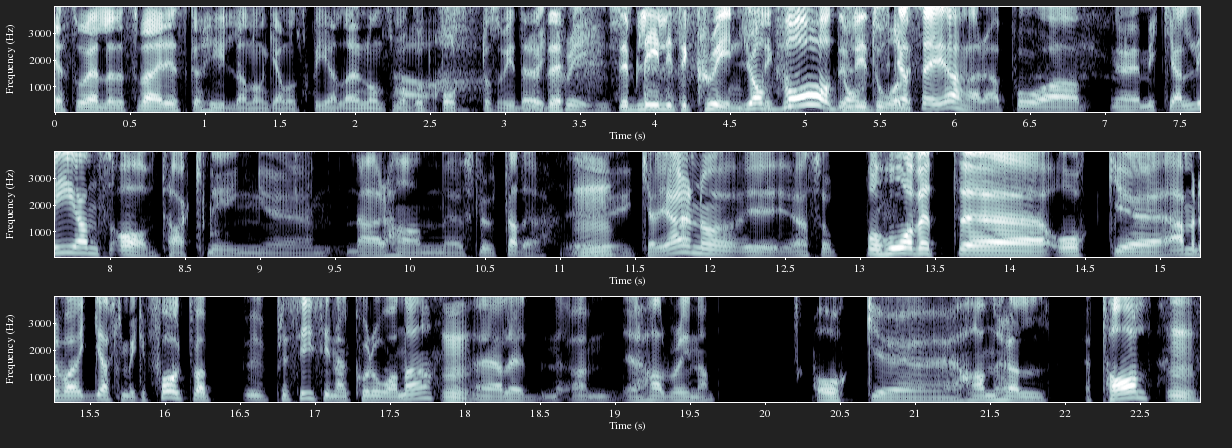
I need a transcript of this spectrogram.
i SHL eller Sverige ska hylla någon gammal spelare, någon som har Ja. gått bort och så vidare. Det blir Det, blir lite cringe Jag liksom. var dock, ska jag säga här, på eh, Micke Alléns avtackning eh, när han eh, slutade eh, Mm. karriären. Och, eh, alltså, på Hovet eh, och eh, ja, men det var ganska mycket folk, det var eh, precis innan corona, Mm. eh, eller eh, halvår innan. Och eh, han höll ett tal Mm.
